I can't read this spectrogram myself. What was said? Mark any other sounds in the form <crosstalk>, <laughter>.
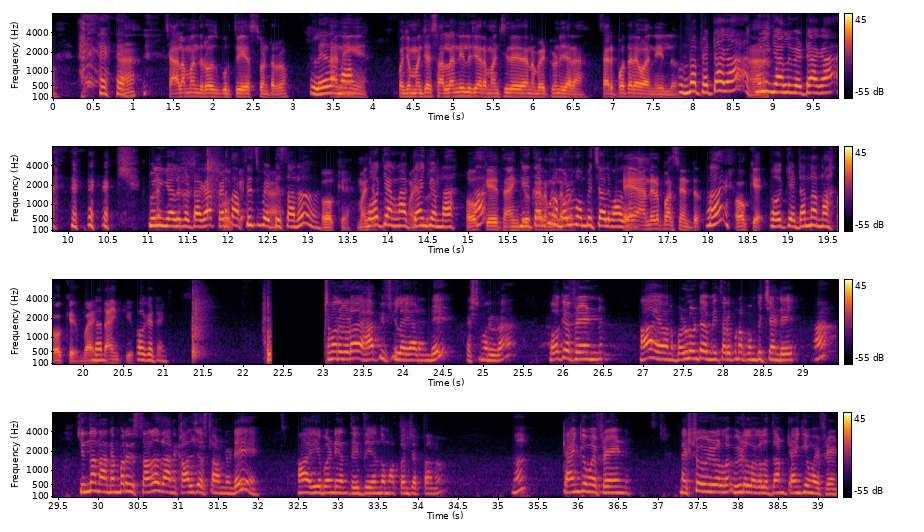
చాలా మంది రోజు గుర్తు చేస్తుంటారు. కానీ కొంచెం మంచిగా చల్ల నీళ్ళు జర మంచిది ఏదైనా పెట్టుండి జర? సరిపోతలేవా నీళ్ళు? ఉన్నా పెట్టాగా కూలింగ్ గ్యాన్లు పెట్టాగా. కూలింగ్ గ్యాన్లు పెట్టాగా పెడతా ఫ్రిడ్జ్ పెట్టిస్తాను. ఓకే. ఓకే అన్న థ్యాంక్ యూ అన్న. ఓకే థ్యాంక్ యూ తరపున బల్బు పంపించాలి మాకు. Hundred percent? Okay. Okay done అన్న. Okay bye thank you okay thank you customer కూడా హ్యాపీ ఫీల్ అయ్యాడండి. కస్టమర్ కూడా. ఓకే ఫ్రెండ్ ఏమైనా బళ్ళు ఉంటే మీ తరపున పంపించండి? కింద నా నెంబర్ ఇస్తాను దాన్ని కాల్ చేస్తూ ఉండండి. ఏ బండి ఎంత ఇది ఏందో మొత్తం చెప్తాను. Thank you my friend next వీడియోలో వీడియోలో కలుద్దాం. Thank you my friend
